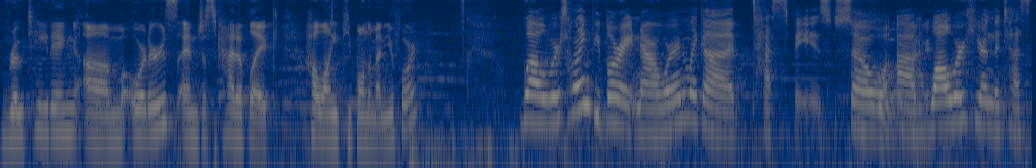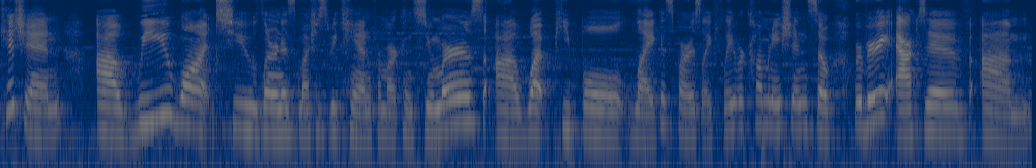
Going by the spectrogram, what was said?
rotating um, orders and just kind of like how long you keep on the menu for? Well, we're telling people right now we're in like a test phase. So Oh, um, while we're here in the test kitchen, uh, we want to learn as much as we can from our consumers, uh, what people like as far as like flavor combinations. So we're very active um,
